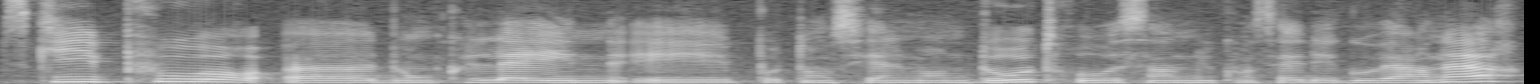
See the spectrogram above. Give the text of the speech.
ce qui pour euh, donc Lane et potentiellement d'autres au sein du Conseil des gouverneurs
